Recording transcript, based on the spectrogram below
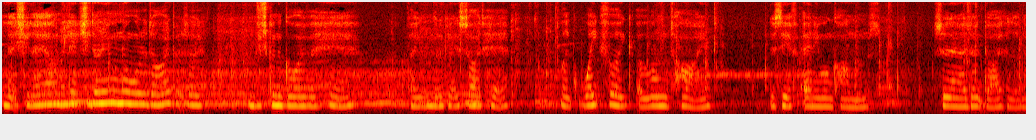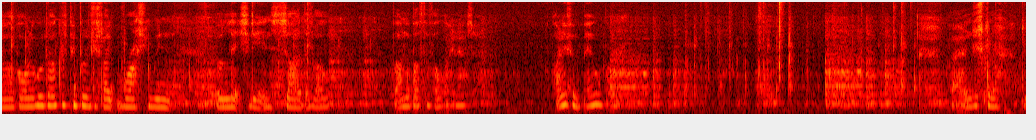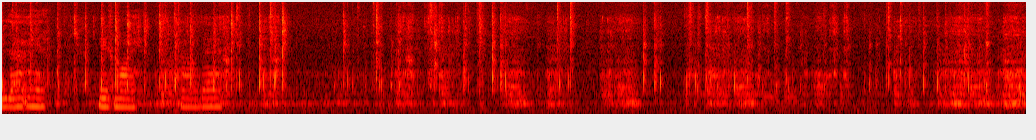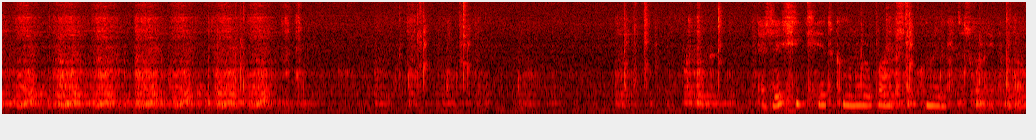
Literally, I literally don't even know what to die, but so I'm just gonna go over here. Like, I'm gonna get inside here. Like, wait for like a long time to see if anyone comes. So then I don't die, because I know I probably will die, because people are just like rush you when you're literally inside the vault. But I'm above the vault right now, so I can't even build, bro. Right, I'm just gonna do that and then move my power there. literally kids coming over, bro. Stop coming over, get this one open down.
